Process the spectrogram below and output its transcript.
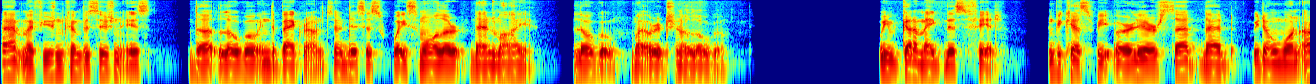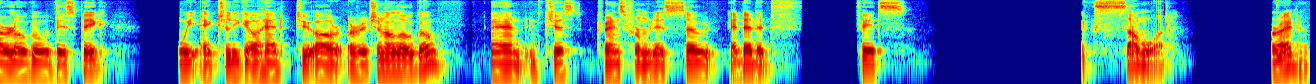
And my fusion composition is the logo in the background. So this is way smaller than my logo, my original logo. We gotta make this fit. And because we earlier said that we don't want our logo this big, we actually go ahead to our original logo and just transform this so that it fits somewhat. Alright,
